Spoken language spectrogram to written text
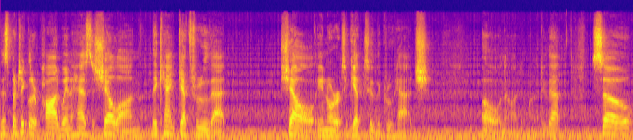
this particular pod, when it has the shell on, they can't get through that shell in order to get to the crew hatch. Oh, no, I didn't want to do that. So,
